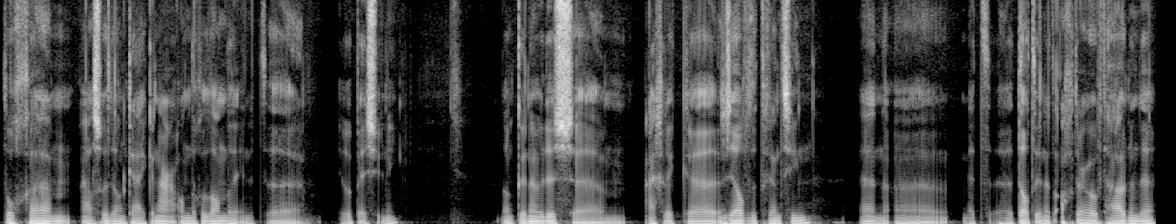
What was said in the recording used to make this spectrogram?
Toch, um, als we dan kijken naar andere landen in het uh, Europese Unie, dan kunnen we dus um, eigenlijk eenzelfde trend zien. En met dat in het achterhoofd houdende,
